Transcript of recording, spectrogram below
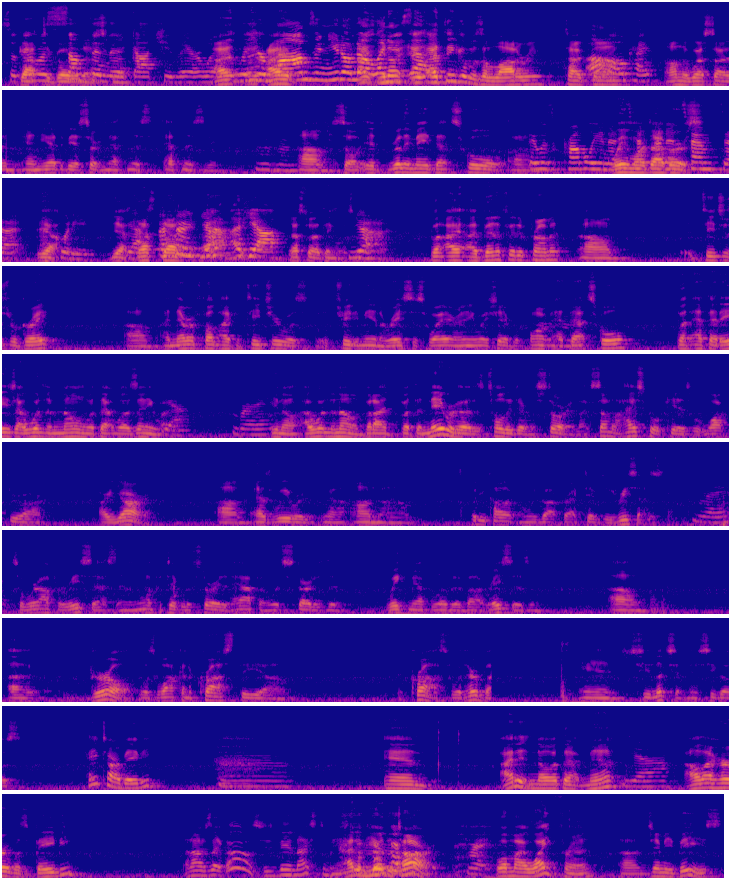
So got there was go to that something that got you there. With, I- was your I- mom's, and you don't know, I, like you you, said. I, I think it was a lottery type thing Oh, okay. on the west side, and you had to be a certain ethnic, ethnicity. Um, so it really made that school. Um, Mm-hmm. It was probably an, Way attempt, more an diverse. attempt at Yeah. equity. yeah, Yeah. that's that's, Yeah. yeah. that's what I think it was. Yeah. But I, I benefited from it. Um, teachers were great. Um, I never felt like a teacher was treating me in a racist way or any way, shape, or form Mm-hmm. at that school. But at that age, I wouldn't have known what that was anyway. Yeah. Right. you know, I wouldn't have known. But I, but the neighborhood is a totally different story. Like some of the high school kids would walk through our, our yard, um, as we were, you know, on, um, what do you call it when we go out for activities? Recess. Right. So we're out for recess, and one particular story that happened, which started to wake me up a little bit about racism. Um, a girl was walking across the um, across with her buddy, and she looks at me and she goes, "Hey, tar baby," and I didn't know what that meant. yeah. All I heard was "baby," and I was like, "Oh, she's being nice to me." I didn't hear the tar. Right. Well, my white friend, uh, Jimmy Bees,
